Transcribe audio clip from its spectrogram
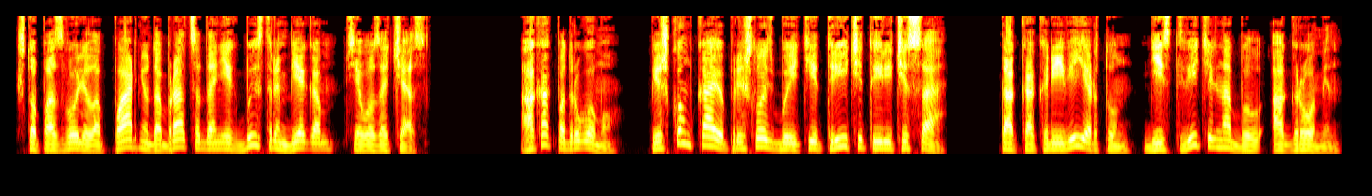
что позволило парню добраться до них быстрым бегом всего за час. А как по-другому? Пешком Каю пришлось бы идти 3-4 часа, так как Ривиертун действительно был огромен.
